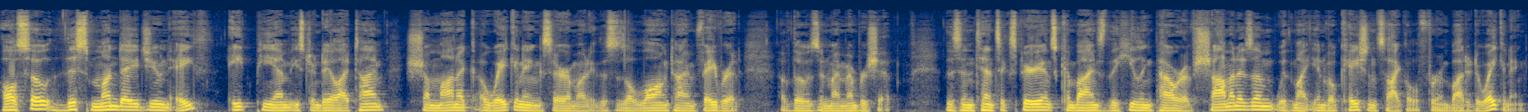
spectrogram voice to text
Also, this Monday, June 8th, 8 p.m. Eastern Daylight Time, Shamanic Awakening Ceremony. This is a longtime favorite of those in my membership. This intense experience combines the healing power of shamanism with my invocation cycle for embodied awakening.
